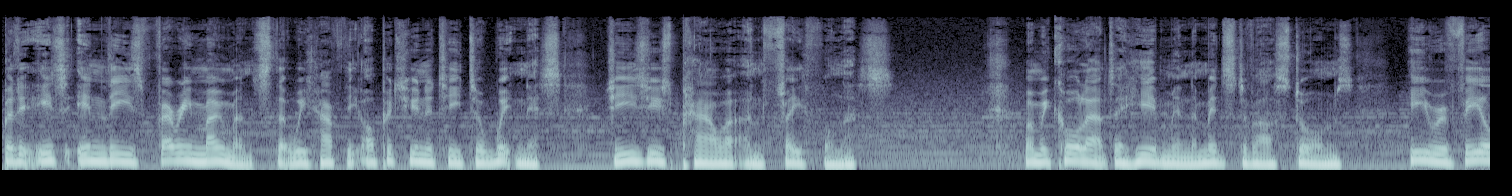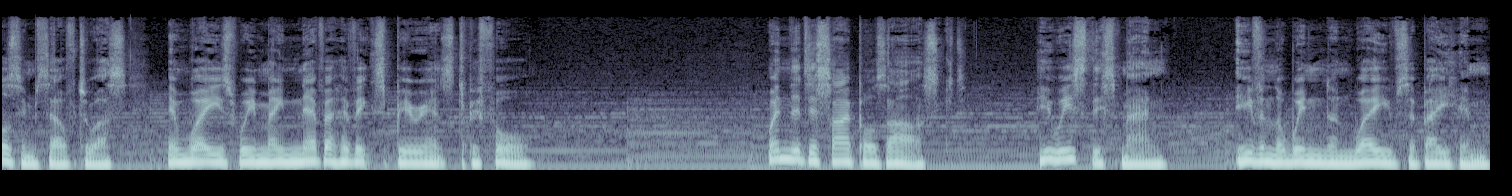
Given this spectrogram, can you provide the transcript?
But it is in these very moments that we have the opportunity to witness Jesus' power and faithfulness. When we call out to Him in the midst of our storms, He reveals Himself to us in ways we may never have experienced before. When the disciples asked, Who is this man? Even the wind and waves obey him.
